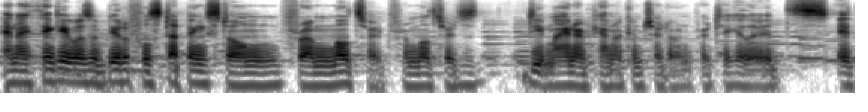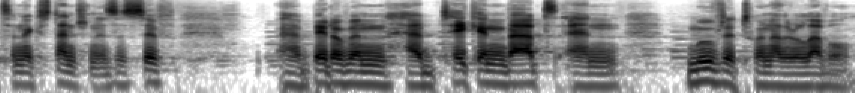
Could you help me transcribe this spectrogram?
and I think it was a beautiful stepping stone from Mozart, from Mozart's D minor piano concerto in particular. It's, it's an extension. It's as if uh, Beethoven had taken that and moved it to another level.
